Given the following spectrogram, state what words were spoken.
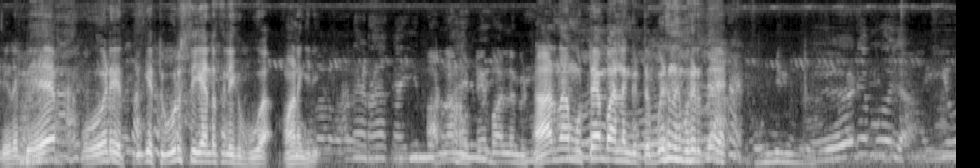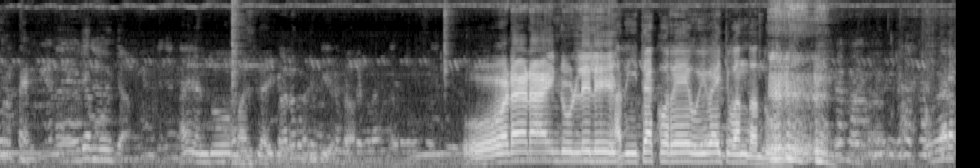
ഇവിടെ ബേ പോടെ ടൂറിസ്റ്റ് കേന്ദ്രത്തിലേക്ക് പോവാ ആണെങ്കിൽ ആടുന്ന മുട്ടയും പാലും കിട്ടും. ഇവിടുന്ന് വെറുതെ. ഓടാടാ അതിന്റെ ഉള്ളിൽ. അത് ഈറ്റ കൊറേ ഒഴിവായിട്ട് വന്നു വേറെ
